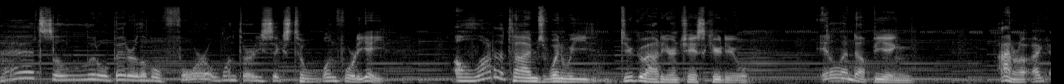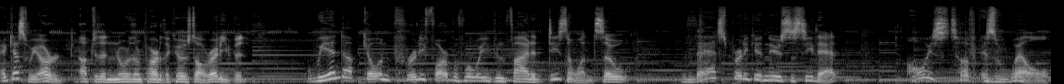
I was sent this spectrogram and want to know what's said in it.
That's a little better, level 4, 136 to 148. A lot of the times when we do go out here and chase Kudu, it'll end up being... I don't know, I, I guess we are up to the northern part of the coast already, but we end up going pretty far before we even find a decent one, so that's pretty good news to see that always tough as well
